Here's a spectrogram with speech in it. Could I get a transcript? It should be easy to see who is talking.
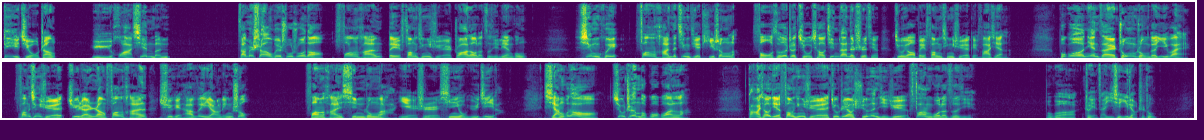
Speaker 1: 第九章，羽化仙门。咱们上回书说到，方寒被方清雪抓到了自己练功，幸亏方寒的境界提升了，否则这九窍金丹的事情就要被方清雪给发现了。不过念在种种的意外，方清雪居然让方寒去给他喂养灵兽，方寒心中啊也是心有余悸呀，想不到就这么过关了。大小姐方清雪就这样询问几句，放过了自己。不过这也在一些意料之中。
